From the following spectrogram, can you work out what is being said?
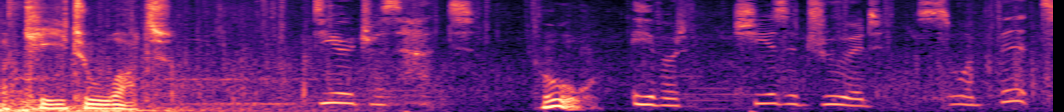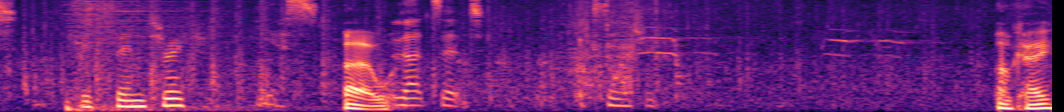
A key to what? Deirdre's hut. Ooh. Eivor, she is a druid, so a bit. Eccentric. Yes, Oh, that's it. Eccentric. Okay.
